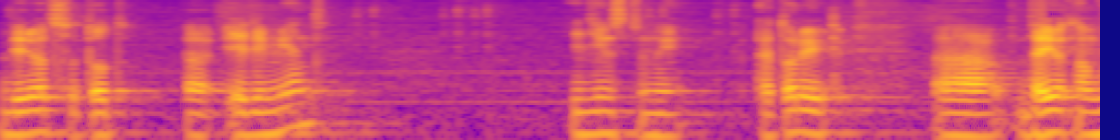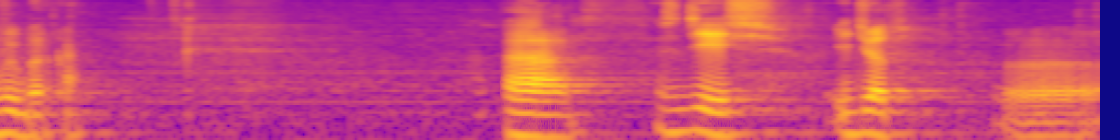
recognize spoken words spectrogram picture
берется тот элемент, единственный, который э, дает нам выборка. Э, здесь идет э,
